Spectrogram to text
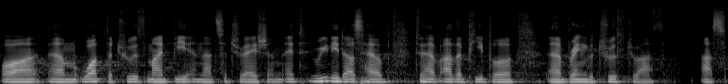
or um, what the truth might be in that situation. It really does help to have other people uh, bring the truth to us. us.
